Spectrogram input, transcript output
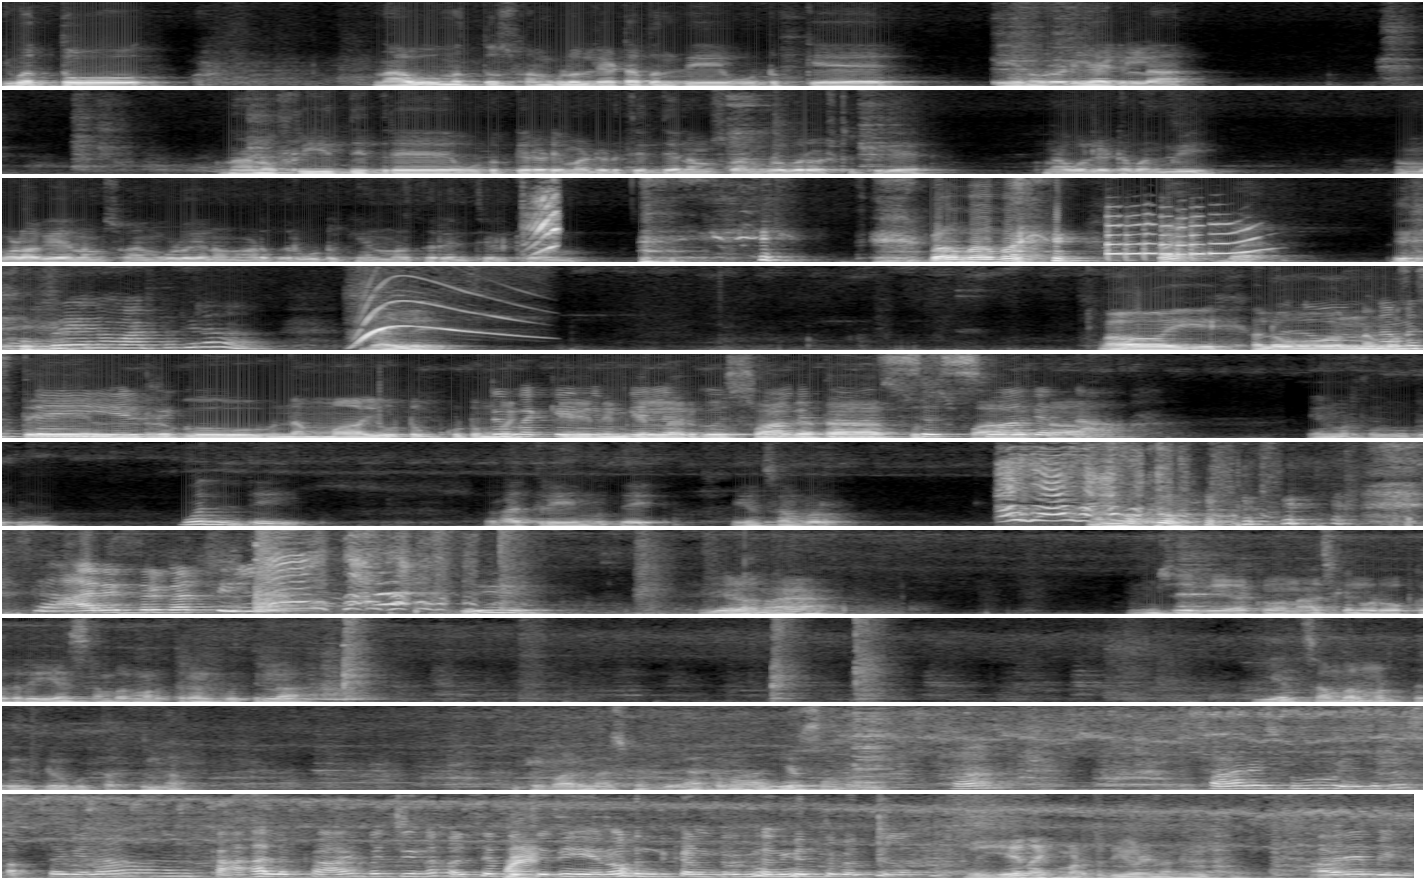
ಇವತ್ತು ನಾವು ಮತ್ತು ಸ್ವಾಮಿಗಳು ಲೇಟಾಗಿ ಬಂದ್ವಿ ಊಟಕ್ಕೆ ಏನು ರೆಡಿಯಾಗಿಲ್ಲ ನಾನು ಫ್ರೀ ಇದ್ದಿದ್ದರೆ ಊಟಕ್ಕೆ ರೆಡಿ ಮಾಡಿಡ್ತಿದ್ದೆ ನಮ್ಮ ಸ್ವಾಮಿಗಳು ಬರೋ ಅಷ್ಟೊತ್ತಿಗೆ. ನಾವು ಲೇಟಾಗಿ ಬಂದ್ವಿ. ನಮ್ಮ ಒಳಗೆ ನಮ್ಮ ಸ್ವಾಮಿಗಳು ಏನೋ ಮಾಡ್ತಾರೆ ಊಟಕ್ಕೆ ಏನು ಮಾಡ್ತಾರೆ ಅಂತ ಹೇಳ್ಕೊಂಡು ಬಾ ಬಾ ಬಾ. ಬಾ, ಹಾಯ್ ಹಲೋ ನಮಸ್ತೆ ಎಲ್ರಿಗೂ. ನಮ್ಮ ಯೂಟ್ಯೂಬ್ ಕುಟುಂಬಕ್ಕೆ ನಿಮ್ಗೆಲ್ಲರಿಗೂ ಸ್ವಾಗತ ಸುಸ್ವಾಗತ. ಏನು ಮಾಡ್ತೀನಿ ಊಟಕ್ಕೆ ಮುದ್ದೆ. ರಾತ್ರಿ ಮುದ್ದೆ. ಏನು ಸಾಂಬಾರು. ಯಾರ ಹೆಸರು ಗೊತ್ತಿಲ್ಲ. ಹೇಳಮ್ಮ. ನಿಮಿಷ ಇಲ್ಲಿ ಯಾಕೋ ನಾಚಿಕೆ ನೋಡಿ ಹೋಗ್ತದ್ರೆ ಏನು ಸಾಂಬಾರು ಮಾಡ್ತಾರೆ ಅಂತ ಗೊತ್ತಿಲ್ಲ. ಏನು ಸಾಂಬಾರು ಮಾಡ್ತಾರೆ ಅಂತೇಳಿ ಗೊತ್ತಾಗ್ತಿಲ್ಲ. ಮತ್ತೆ ಭಾರಿ ನಾಶ ಮಾಡ್ತಾರೆ. ಯಾಕಮ್ಮ ಏನು ಸಾಂಬಾರು? ಸಾರಿ ಸು ಎಂದ್ರೆ ಸಪ್ತಗೆನ ಕಾಲ ಕಾಯಿ ಬಜ್ಜಿನ ಹಸೆ ಬಜ್ಜಿನ ಏನೋ ಅಂದ್ಕೊಂಡ್ರು ನನಗಂತೂ ಗೊತ್ತಿಲ್ಲ. ಏನು ಹಾಕಿ ಮಾಡ್ತದೆ ಹೇಳಿ ನಾನು ಹೇಳ್ತೀನಿ. ಅವರೇ ಬೇಳೆ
